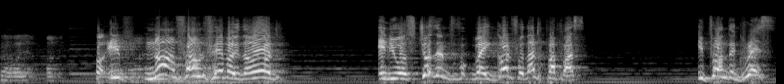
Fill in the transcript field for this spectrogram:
So if Noah found favor with the Lord and he was chosen by God for that purpose, he found the grace.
